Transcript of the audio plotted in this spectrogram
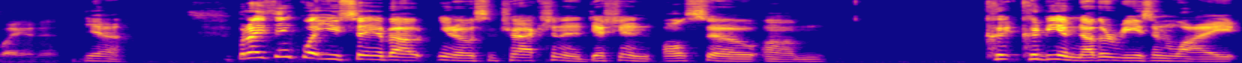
play in it yeah but I think what you say about you know subtraction and addition also um, could could be another reason why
